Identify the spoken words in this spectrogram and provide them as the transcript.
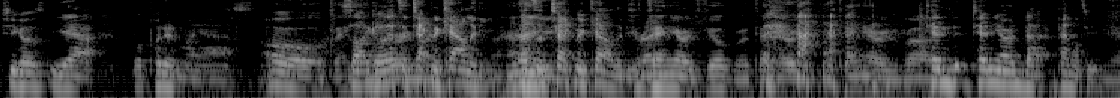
She goes, yeah, but put it in my ass. Oh, thank So I go, that's a very much." technicality. That's a technicality, right? 10 yard field goal, 10 yard, 10 yard. Uh, 10, 10 yard penalty. Yeah.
